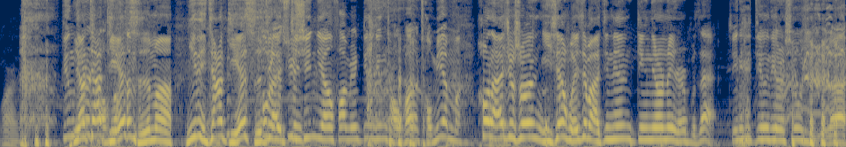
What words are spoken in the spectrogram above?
么玩意儿？你要加叠。词吗？你得加叠词。后来去新疆发明丁丁炒饭炒面吗？后来就说你先回去吧，今天丁丁那人不在，今天丁丁休息了，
